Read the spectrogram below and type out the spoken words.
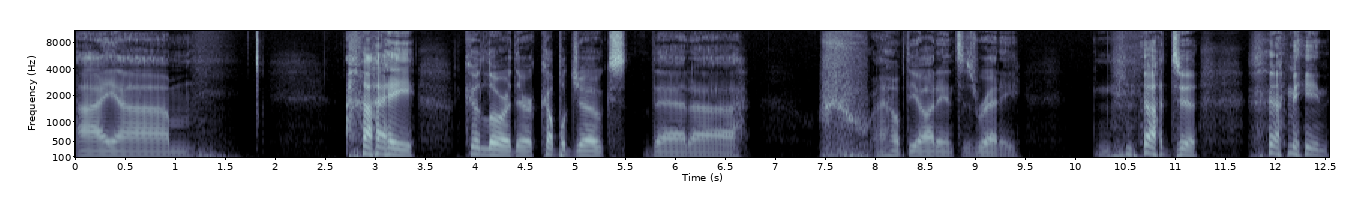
I um, I, good lord, there are a couple jokes that uh, whew, I hope the audience is ready. Not to, I mean,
